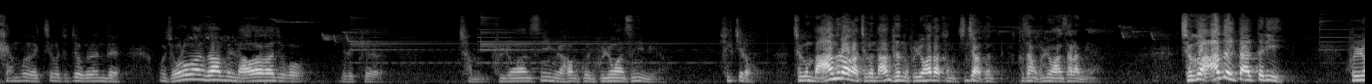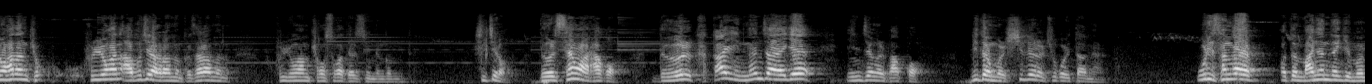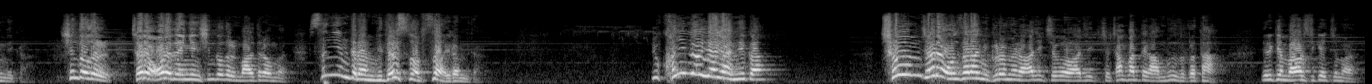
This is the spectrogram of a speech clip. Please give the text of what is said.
하, 뭐 어쩌고 저쩌고 그러는데 뭐 졸업한 사람들이 나와가지고 이렇게 참 훌륭한 스님이라 하면 그건 훌륭한 스님이에요. 실제로. 저거 마누라가 저거 남편은 훌륭하다 하면 진짜 그, 그 사람 훌륭한 사람이에요. 저거 아들, 딸들이 교- 훌륭한 아버지라 그러면 그 사람은 훌륭한 교수가 될 수 있는 겁니다. 실제로. 늘 생활하고 늘 가까이 있는 자에게 인정을 받고 믿음을, 신뢰를 주고 있다면 우리 상가에 어떤 만연된 게 뭡니까? 신도들, 절에 오래 댕긴 신도들 말 들어보면 스님들은 믿을 수 없어 이럽니다. 큰일 날 이야기 아닙니까? 처음 절에 온 사람이 그러면 아직 저거 아직 저 장판대가 안 묻어서 그렇다 이렇게 말할 수 있겠지만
